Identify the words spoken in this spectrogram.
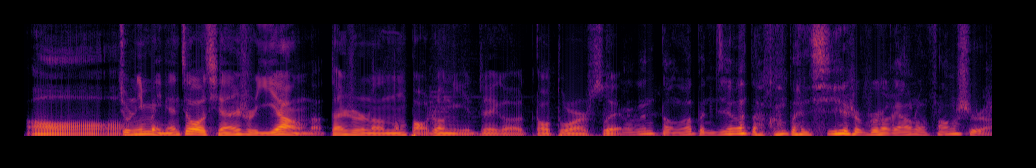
哦，就是你每年交的钱是一样的，但是呢，能保证你这个到多少岁。跟等额本金和等额本息是不是两种方式啊？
